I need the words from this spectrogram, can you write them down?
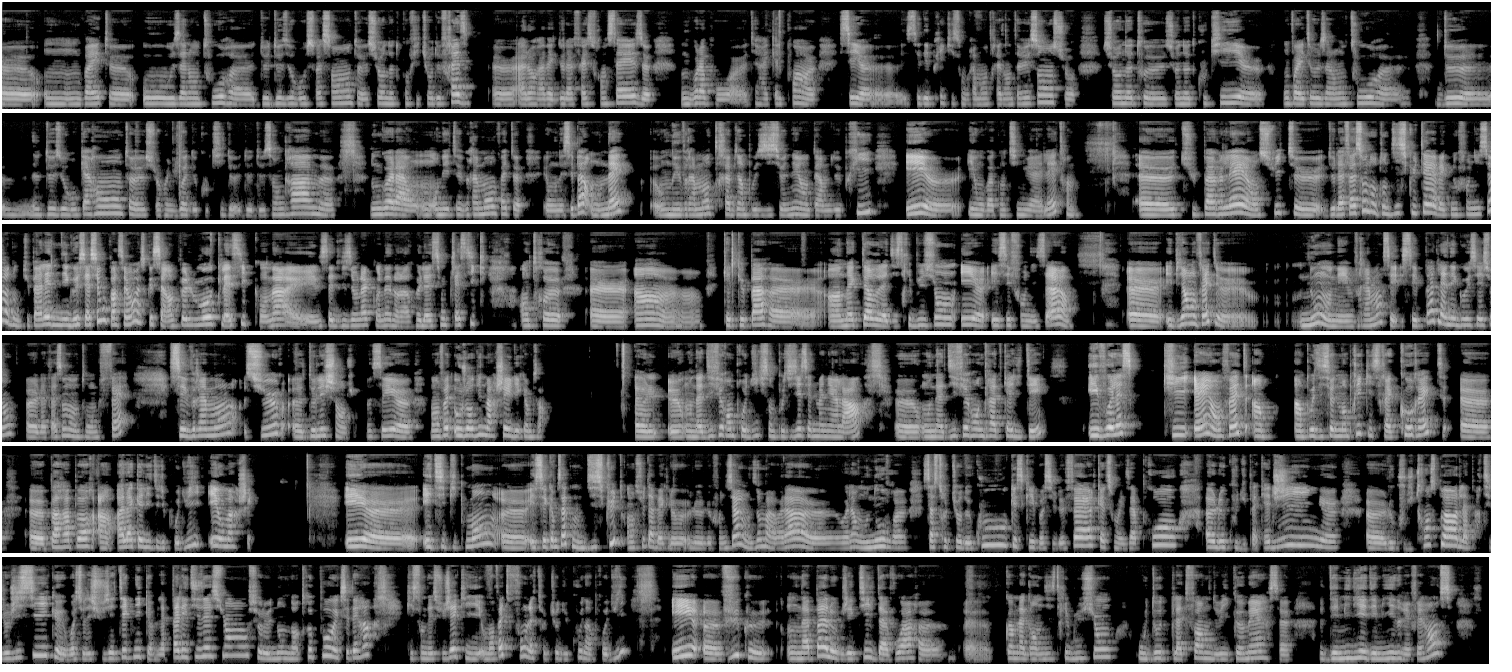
on va être aux alentours de 2,60 euros sur notre confiture de fraises. alors avec de la fraise française. Donc voilà pour dire à quel point c'est des prix qui sont vraiment très intéressants. Sur, sur, notre, sur notre cookie, on va être aux alentours euh, de 2,40 euh, euros euh, sur une boîte de cookies de, 200 grammes. Donc voilà, on, était vraiment en fait, et on ne sait pas, on est, on est vraiment très bien positionné en termes de prix et on va continuer à l'être. Euh, tu parlais ensuite euh, de la façon dont on discutait avec nos fournisseurs. Donc, tu parlais de négociation, forcément, parce que c'est un peu le mot classique qu'on a et cette vision-là qu'on a dans la relation classique entre euh, un, quelque part, un acteur de la distribution et, ses fournisseurs? eh bien, en fait, nous, on est vraiment, c'est pas de la négociation, la façon dont on le fait c'est vraiment sur de l'échange. C'est en fait aujourd'hui le marché il est comme ça. On a différents produits qui sont positionnés de cette manière-là. on a différents grades de qualité. Et voilà ce qui est en fait un, positionnement prix qui serait correct par rapport à, la qualité du produit et au marché. Et, euh, et typiquement, euh, et c'est comme ça qu'on discute ensuite avec le, fournisseur en disant bah voilà, euh, voilà, on ouvre sa structure de coût, qu'est-ce qui est possible de faire, quels sont les appros, le coût du packaging, le coût du transport, de la partie logistique, voit sur des sujets techniques comme la palettisation, sur le nombre d'entrepôts, etc., qui sont des sujets qui en fait font la structure du coût d'un produit. Et vu que on n'a pas l'objectif d'avoir, comme la grande distribution, ou d'autres plateformes de e-commerce euh, des milliers et des milliers de références,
